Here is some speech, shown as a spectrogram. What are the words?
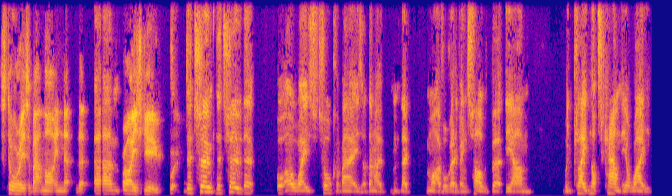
stories about Martin that that um, surprised you? The two, the two that I always talk about is I don't know they might have already been told, but the um we played Notts County away,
